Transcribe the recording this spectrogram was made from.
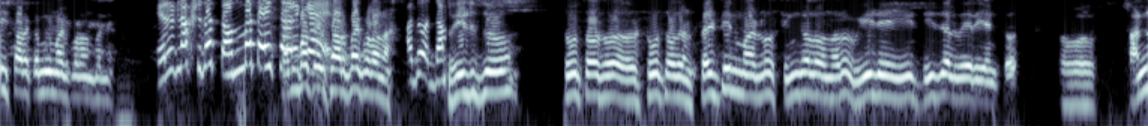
ಐದು ಸಾವಿರ ಕಮ್ಮಿ ಮಾಡ್ಕೊಡೋಣ ಬನ್ನಿ. ಎರಡ್ ಲಕ್ಷದ ತೊಂಬತ್ತೈದು ಸಾವಿರ ರೂಪಾಯಿ ಕೊಡೋಣ. ಅದು Ritz two thousand two thousand thirteen model single owner V D I diesel variant ಸಣ್ಣ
